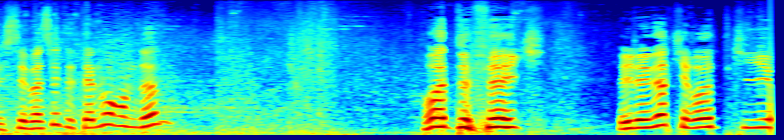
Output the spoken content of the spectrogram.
Mais Sébastien, t'es tellement random What the fake Et Laner qui re... qui.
